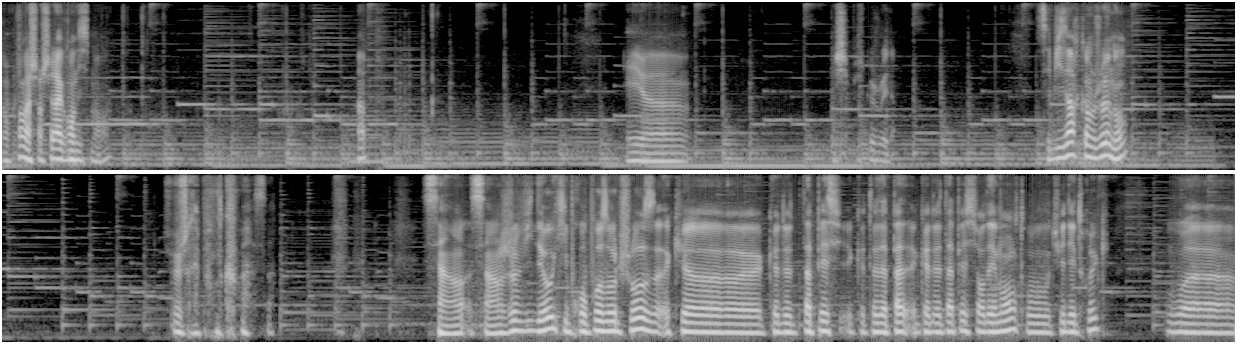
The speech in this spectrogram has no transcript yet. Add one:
Donc là, on va chercher l'agrandissement. hein. Hop. Et. Je sais plus ce que je voulais dire. C'est bizarre comme jeu, non? Tu veux que je quoi à ça? C'est un, jeu vidéo qui propose autre chose que, de taper, sur des monstres ou tuer des trucs. Ou, euh,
